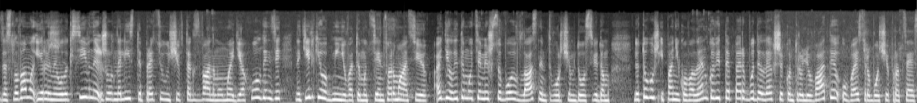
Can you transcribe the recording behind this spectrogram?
За словами Ірини Олексіївни, журналісти, працюючи в так званому медіахолдинзі, не тільки обмінюватимуться інформацією, а й ділитимуться між собою власним творчим досвідом. До того ж, і пані Коваленко відтепер буде легше контролювати увесь робочий процес.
